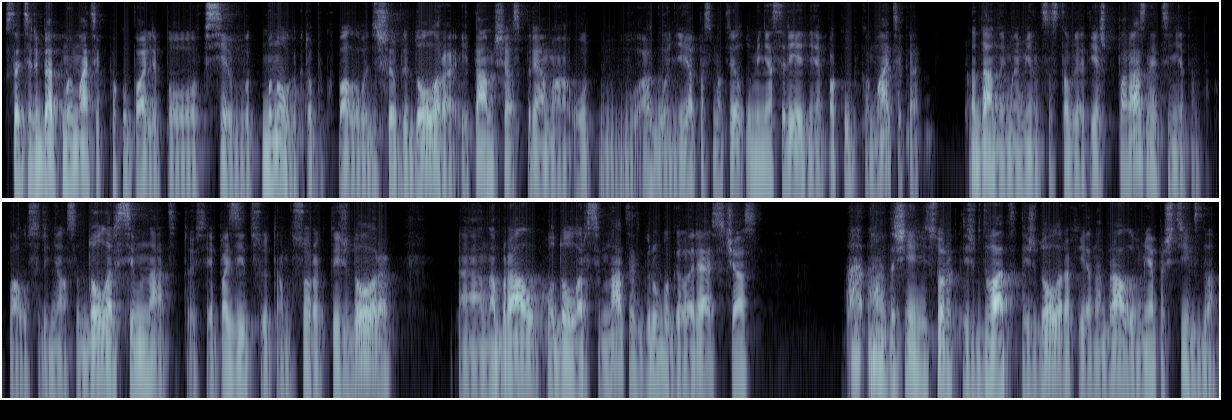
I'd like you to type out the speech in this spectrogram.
Кстати, ребят, мы матик покупали по все, вот много кто покупал его дешевле доллара, и там сейчас прямо от, огонь. И я посмотрел, у меня средняя покупка матика на данный момент составляет, я же по разной цене там покупал, усреднялся, доллар 17. То есть я позицию там в 40 тысяч долларов набрал по доллар 17, грубо говоря, сейчас точнее не 40 тысяч, в 20 тысяч долларов я набрал, и у меня почти x2.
